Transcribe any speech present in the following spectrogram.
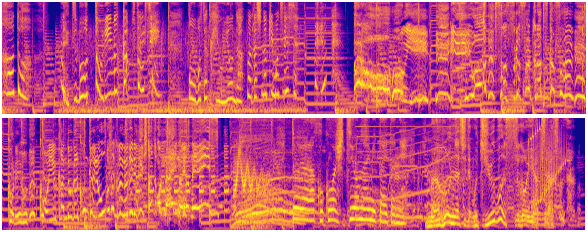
ハート。熱望ドリームカプサイシン。応募作品を読んだ私の気持ちです。ああいいいいわさすが桜塚さん。これよこういう感動が今回の応募作の中で一つもないのよねどうやらここは必要ないみたいだね。魔法なしでも十分すごいやつらぞなマイメ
